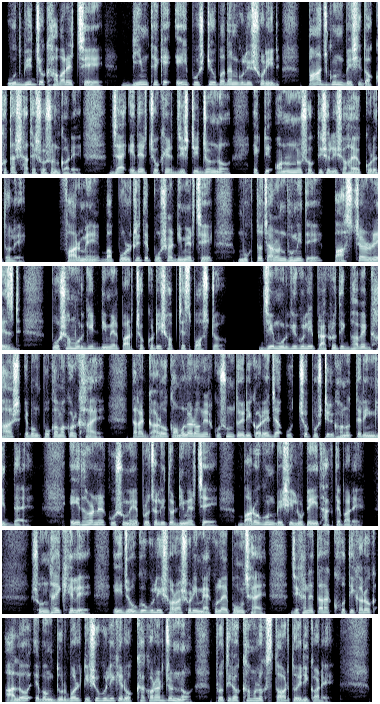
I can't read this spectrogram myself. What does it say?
উদ্ভিজ্জ খাবারের চেয়ে ডিম থেকে এই পুষ্টি উপাদানগুলি শরীর পাঁচ গুণ বেশি দক্ষতার সাথে শোষণ করে, যা এদের চোখের দৃষ্টির জন্য একটি অনন্য শক্তিশালী সহায়ক করে তোলে। ফার্মে বা পোলট্রিতে পোষা ডিমের চেয়ে মুক্ত চারণভূমিতে পাশ্চার রেজড পোষা মুরগির ডিমের পার্থক্যটি সবচেয়ে স্পষ্ট। যে মুরগিগুলি প্রাকৃতিকভাবে ঘাস এবং পোকামাকড় খায়, তারা গাঢ় কমলা রঙের কুসুম তৈরি করে যা উচ্চ পুষ্টির ঘনত্বের ইঙ্গিত দেয়। এই ধরনের কুসুমে প্রচলিত ডিমের চেয়ে বারো গুণ বেশি লুটেই থাকতে পারে। সন্ধ্যায় খেলে এই যৌগগুলি সরাসরি ম্যাকুলায় পৌঁছায়, যেখানে তারা ক্ষতিকারক আলো এবং দুর্বল টিস্যুগুলিকে রক্ষা করার জন্য প্রতিরক্ষামূলক স্তর তৈরি করে।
